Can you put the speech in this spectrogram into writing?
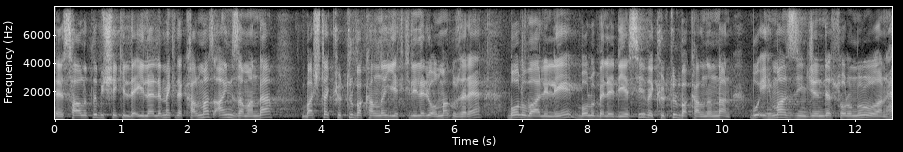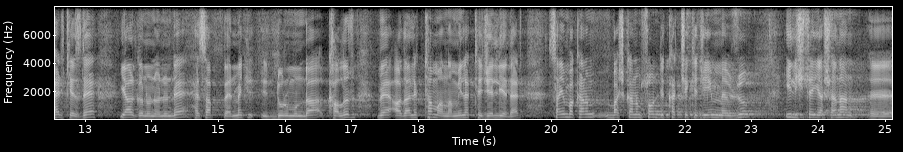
e, sağlıklı bir şekilde ilerlemekle kalmaz. Aynı zamanda başta Kültür Bakanlığı yetkilileri olmak üzere Bolu Valiliği, Bolu Belediyesi ve Kültür Bakanlığı'ndan bu ihmal zincirinde sorumluluğu olan herkes de yargının önünde hesap vermek durumunda kalır ve adalet tam anlamıyla tecelli eder. Sayın Bakanım, Başkanım son dikkat çekeceğim mevzu İliç'te yaşanan e,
